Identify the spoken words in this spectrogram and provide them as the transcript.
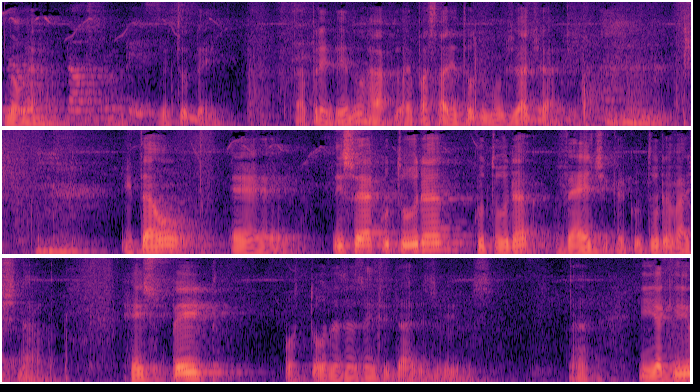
Não errar. dar os tropeços. Muito bem. Está aprendendo rápido, vai passar em todo mundo já já. Então, é, isso é a cultura, cultura védica, cultura Vaishnava. Respeito por todas as entidades vivas. Né? E aqui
